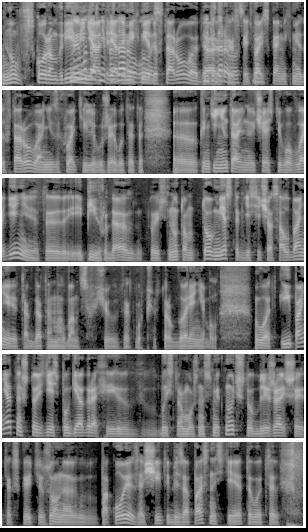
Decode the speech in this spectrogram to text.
ну, в скором времени отряды Мехмеда II, да, так сказать, да. войска Мехмеда II, они захватили уже вот эту э, континентальную часть его владения, это Эпир, да, то есть, ну, там, то место, где сейчас Албания, тогда там албанцев еще, в общем, строго говоря, не было. Вот. И понятно, что здесь по географии быстро можно смекнуть, что ближайшая, так сказать, зона покоя, защиты, безопасности, это вот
